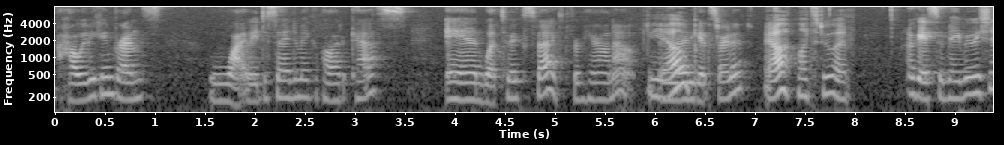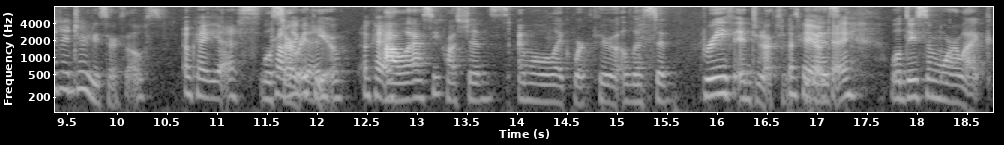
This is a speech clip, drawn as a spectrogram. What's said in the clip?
how we became friends, why we decided to make a podcast, and what to expect from here on out. You ready to get started? yeah, let's do it. Okay, so maybe we should introduce ourselves. Okay, yes. We'll start with good. you. Okay. I will ask you questions, and we'll like work through a list of brief introductions Okay, because okay. We'll do some more like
